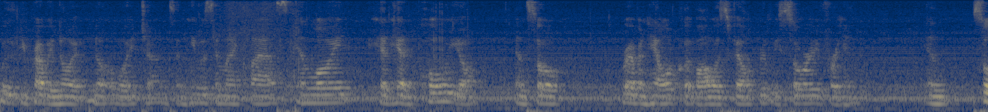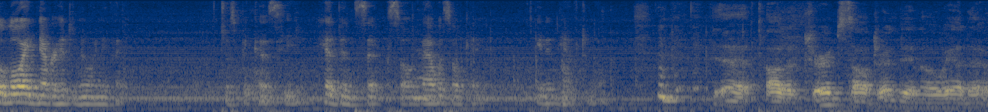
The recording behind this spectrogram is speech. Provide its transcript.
well, you probably know, know Lloyd Johnson, he was in my class, and Lloyd had had polio, and so Reverend Hellicliff always felt really sorry for him. And so Lloyd never had to know anything, just because he had been sick, so that was okay, he didn't have to know. Yeah, out of church, South Trinity, you know, we had, uh,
